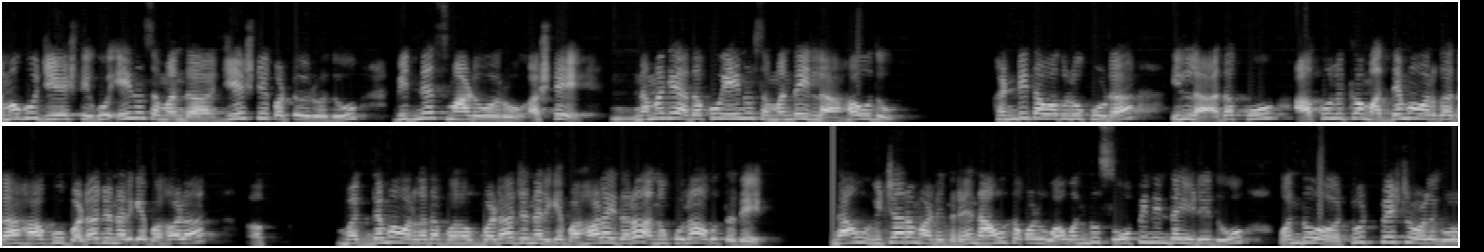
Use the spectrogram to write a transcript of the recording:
ನಮಗೂ ಜಿ ಎಸ್ ಟಿಗೂ ಏನು ಸಂಬಂಧ? ಜಿ ಎಸ್ ಟಿ ಕಟ್ಟಿರುವುದು ಬಿಸ್ನೆಸ್ ಮಾಡುವವರು ಅಷ್ಟೇ. ನಮಗೆ ಅದಕ್ಕೂ ಏನು ಸಂಬಂಧ ಇಲ್ಲ. ಹೌದು. ಖಂಡಿತವಾಗಲೂ ಕೂಡ ಇಲ್ಲ. ಅದಕ್ಕೂ ಆಕುಲಿಕ ಮಧ್ಯಮ ವರ್ಗದ ಹಾಗೂ ಬಡ ಜನರಿಗೆ ಬಹಳ ಮಧ್ಯಮ ವರ್ಗದ ಬಹ- ಬಡ ಜನರಿಗೆ ಬಹಳ ಇದರ ಅನುಕೂಲ ಆಗುತ್ತದೆ. ನಾವು ವಿಚಾರ ಮಾಡಿದರೆ ನಾವು ತಗೊಳ್ಳುವ ಒಂದು ಸೋಪಿನಿಂದ ಹಿಡಿದು ಒಂದು ಟೂತ್ ಪೇಸ್ಟ್ ಒಳಗೂ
